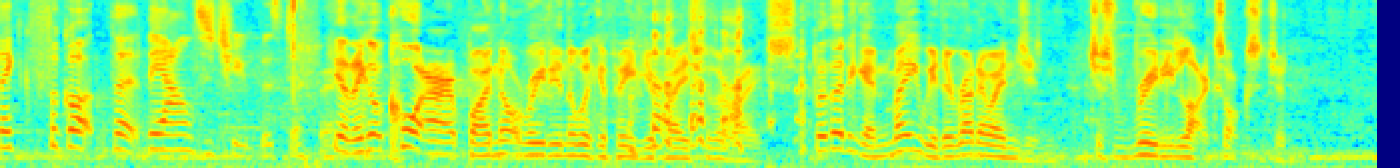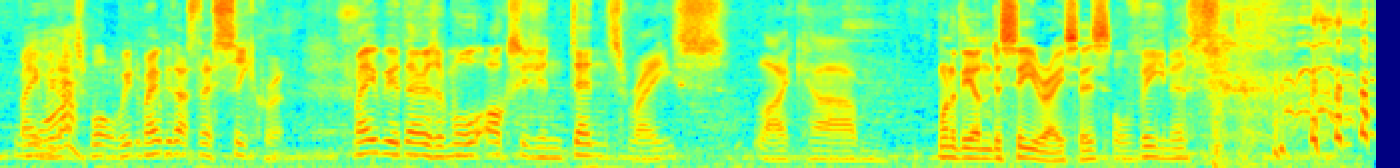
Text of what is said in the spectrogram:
they forgot that the altitude was different. yeah, they got caught out by not reading the Wikipedia page for the race. But then again, maybe the Renault engine just really likes oxygen. Maybe Yeah. that's what we. Maybe that's their secret. Maybe there's a more oxygen dense race like um, One of the undersea races. or Venus.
